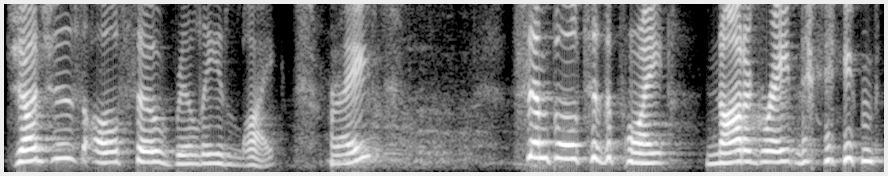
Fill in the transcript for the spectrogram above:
judges also really liked, right? Simple to the point, not a great name.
